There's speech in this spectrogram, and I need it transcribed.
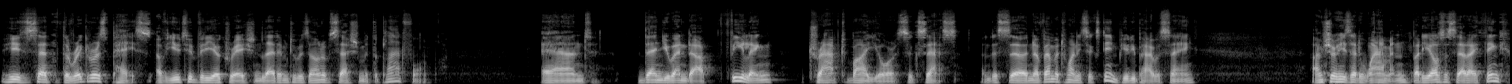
He said that the rigorous pace of YouTube video creation led him to his own obsession with the platform. And then you end up feeling trapped by your success. And this uh, November 2016, PewDiePie was saying, I'm sure he said whammon, but he also said, I think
